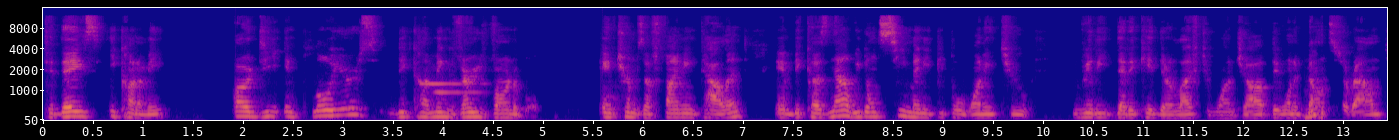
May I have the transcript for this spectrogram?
today's economy are the employers becoming very vulnerable in terms of finding talent? And because now we don't see many people wanting to really dedicate their life to one job. They want to mm-hmm. bounce mm-hmm. around.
